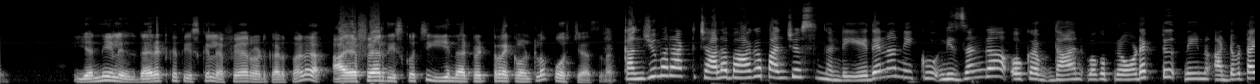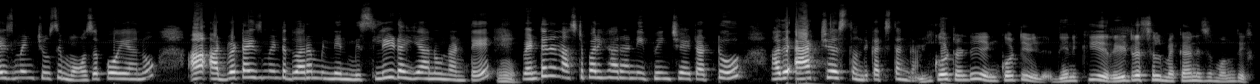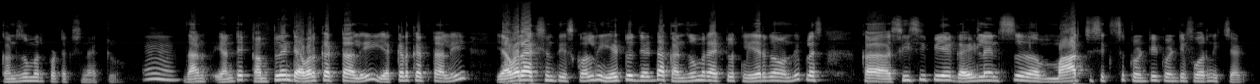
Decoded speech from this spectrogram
ఇవన్నీ లేదు. డైరెక్ట్గా తీసుకెళ్ళి ఎఫ్ఐఆర్ వాడు కడుతున్నాడు. ఆ ఎఫ్ఐఆర్ తీసుకొచ్చి ఈ నా ట్విట్టర్ అకౌంట్లో పోస్ట్ చేస్తున్నాడు. కన్జ్యూమర్ యాక్ట్ చాలా బాగా పనిచేస్తుందండి. ఏదైనా నీకు నిజంగా ఒక దాని ఒక ప్రోడక్ట్ నేను అడ్వర్టైజ్మెంట్ చూసి మోసపోయాను. ఆ అడ్వర్టైజ్మెంట్ ద్వారా నేను మిస్లీడ్ అయ్యాను అంటే. వెంటనే నష్టపరిహారాన్ని ఇప్పించేటట్టు అది యాక్ట్ చేస్తుంది ఖచ్చితంగా. ఇంకోటి అండి ఇంకోటి దీనికి రీడ్రెసల్ మెకానిజం ఉంది కన్సూమర్ ప్రొటెక్షన్ యాక్ట్లో దాని అంటే కంప్లైంట్ ఎవరు కట్టాలి ఎక్కడ కట్టాలి ఎవరు యాక్షన్ తీసుకోవాలని ఏ టు జెడ్ ఆ కన్జ్యూమర్ యాక్ట్లో క్లియర్గా ఉంది. Plus CCPA guidelines March six twenty twenty ఫోర్ని ఇచ్చాడు.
